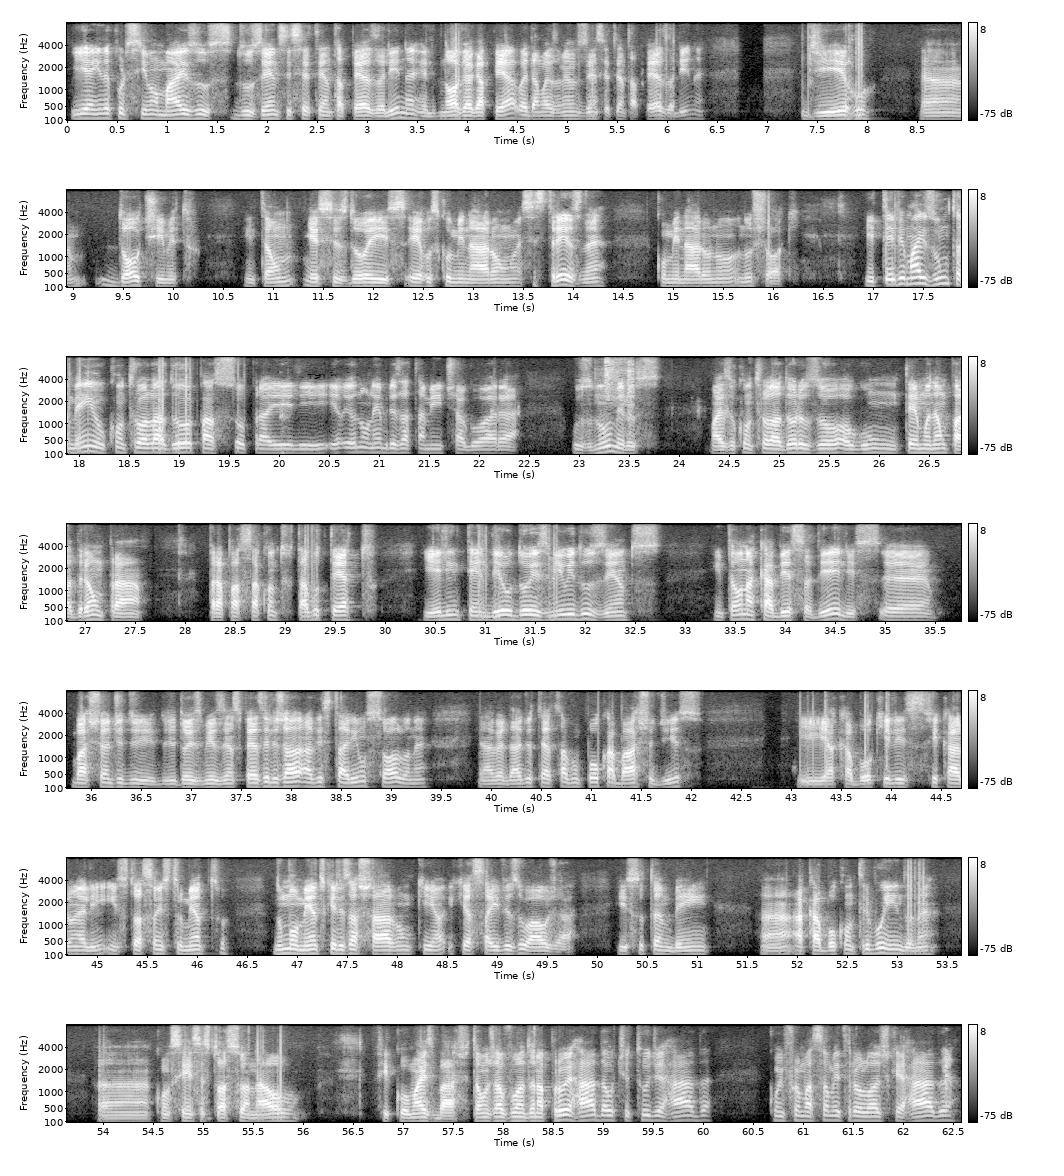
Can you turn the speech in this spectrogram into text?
e ainda por cima mais os 270 pés ali, né, ele 9 HPA, vai dar mais ou menos 270 pés ali, né, de erro uh, do altímetro. Então, esses dois erros culminaram, esses três, né, culminaram no, no choque. E teve mais um também, o controlador passou para ele, eu, eu, não lembro exatamente agora os números, mas o controlador usou algum termo não padrão para passar quanto estava o teto, e ele entendeu 2.200. Então, na cabeça deles, é, baixando de, de 2.200 pés, eles já avistariam o solo, né? E, na verdade, o teto estava um pouco abaixo disso, e acabou que eles ficaram ali em situação instrumento no momento que eles achavam que ia, que ia sair visual já. Isso também uh, acabou contribuindo, né? A consciência situacional ficou mais baixa. Então, já voando na proa errada, altitude errada, com informação meteorológica errada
